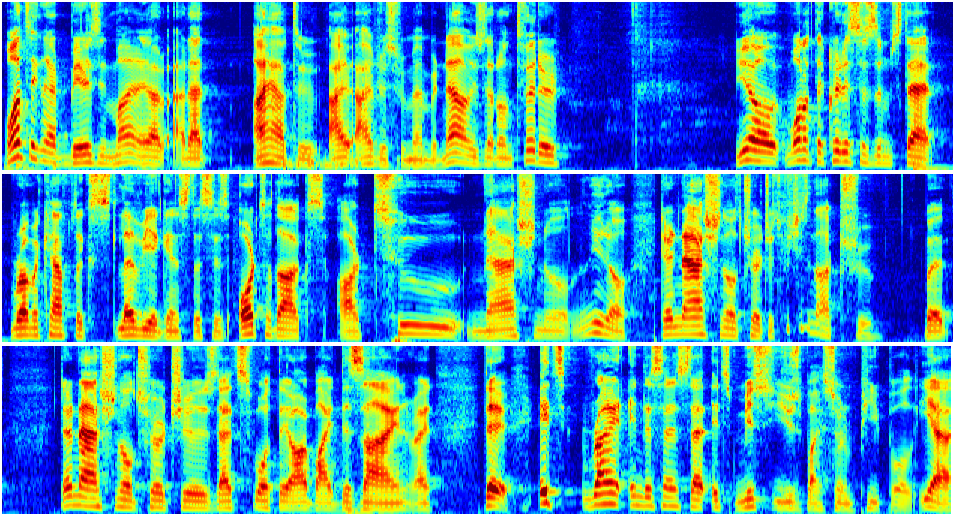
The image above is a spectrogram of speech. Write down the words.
One thing that bears in mind uh, that I have to I, I just remembered now is that on Twitter, you know, one of the criticisms that Roman Catholics levy against us is Orthodox are too national, you know, they're national churches, which is not true. But they're national churches, that's what they are by design, right? they it's right in the sense that it's misused by certain people, yeah.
